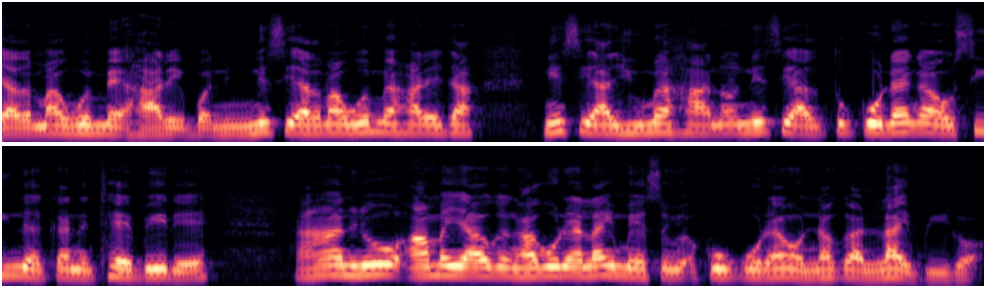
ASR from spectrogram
ရာသမားဝတ်မဲ့ဟာတွေပေါ့နစ်ဆရာသမားဝတ်မဲ့ဟာတွေဒါနစ်ဆရာယူမဲ့ဟာနော်နစ်ဆရာသူကိုယ်တိုင်ကကိုစီးနဲ့ကန်နဲ့ထည့်ပေးတယ်ဟာဒီလိုအားမရဘူးကငါကိုယ်တိုင်လိုက်မယ်ဆိုပြီးအကိုကိုယ်တိုင်ကိုနောက်ကလိုက်ပြီးတော့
